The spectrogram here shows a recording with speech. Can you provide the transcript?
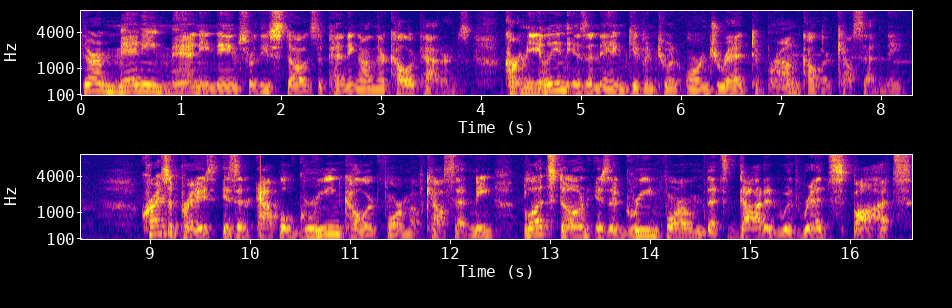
There are many, many names for these stones depending on their color patterns. Carnelian is a name given to an orange-red to brown-colored chalcedony. Chrysoprase is an apple green colored form of chalcedony. Bloodstone is a green form that's dotted with red spots.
